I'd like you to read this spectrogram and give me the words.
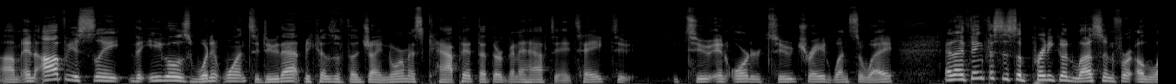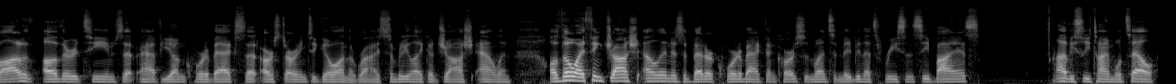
Um, and obviously, the Eagles wouldn't want to do that because of the ginormous cap hit that they're going to have to take to, to in order to trade Wentz away. And I think this is a pretty good lesson for a lot of other teams that have young quarterbacks that are starting to go on the rise. Somebody like a Josh Allen. Although I think Josh Allen is a better quarterback than Carson Wentz, and maybe that's recency bias. Obviously, time will tell.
